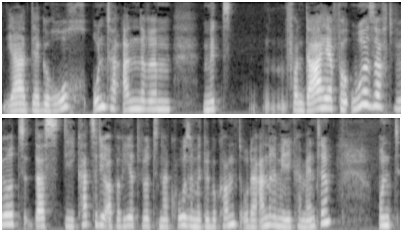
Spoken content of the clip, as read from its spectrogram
ja der Geruch unter anderem mit von daher verursacht wird, dass die Katze, die operiert wird, Narkosemittel bekommt oder andere Medikamente. Und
